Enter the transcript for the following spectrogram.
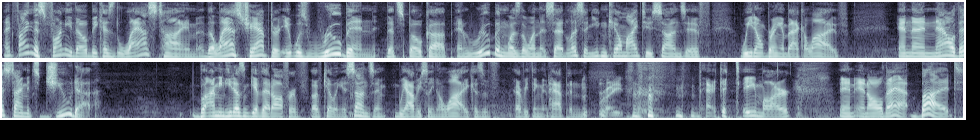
I find this funny though because last time, the last chapter, it was Reuben that spoke up, and Reuben was the one that said, "Listen, you can kill my two sons if we don't bring him back alive." And then now this time it's Judah. But I mean, he doesn't give that offer of, of killing his sons, and we obviously know why because of everything that happened Right? back at Tamar and and all that. But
